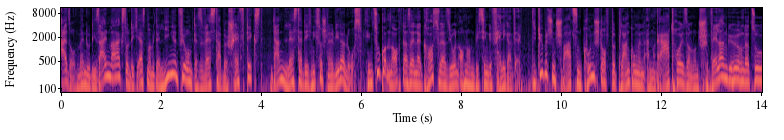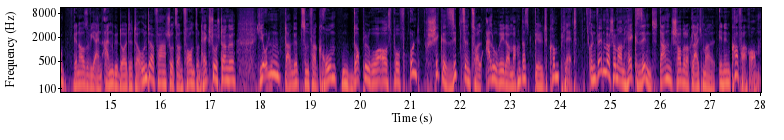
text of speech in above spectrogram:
Also, wenn du Design magst und dich erstmal mit der Linienführung des Vesta beschäftigst, dann lässt er dich nicht so schnell wieder los. Hinzu kommt noch, dass er in der Cross-Version auch noch ein bisschen gefälliger wirkt. Die typischen schwarzen Kunststoffbeplankungen an Rathäusern und Schwellern gehören dazu, genauso wie ein angedeuteter Unterfahrschutz an Front- und Heckstoßstange. Hier unten, da gibt's einen verchromten Doppelrohrauspuff und schicke 17 Zoll Aluräder machen das Bild komplett. Und wenn wir schon mal am Heck sind, dann schauen wir doch gleich mal in den Kofferraum.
